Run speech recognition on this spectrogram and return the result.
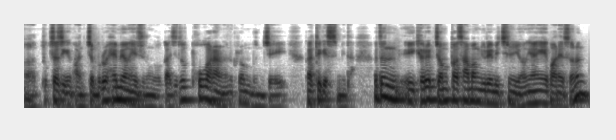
어, 독자적인 관점으로 해명해 주는 것까지도 포괄하는 그런 문제가 되겠습니다. 어떤 이 결핵 전파 사망률에 미치는 영향에 관해서는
